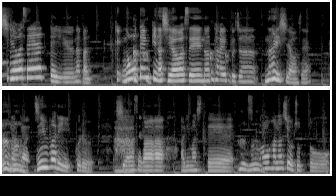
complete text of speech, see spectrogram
幸せっていうなんかけ能天気な幸せなタイプじゃない幸せ、うん。なんかじんわりくる幸せがありまして、うんうんその話をちょっと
